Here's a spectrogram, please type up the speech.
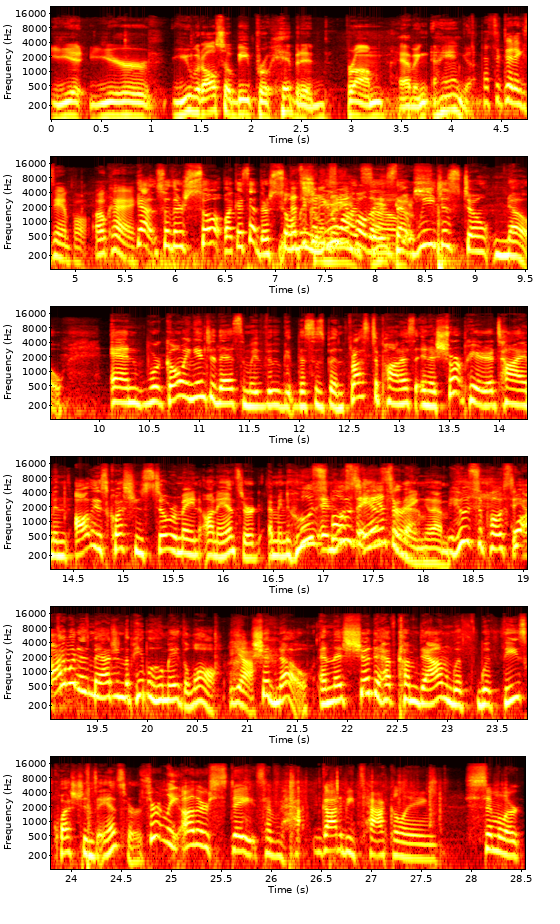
you, you're you would also be prohibited from having a handgun. That's a good example. Okay. Yeah, so there's so, like I said, there's so That's many good example, nuances though. that Yes. we just don't know. And we're going into this, and we've this has been thrust upon us in a short period of time, and all these questions still remain unanswered. I mean, who, Who's and supposed who's to answer answering them? them? Who's supposed to Well, answer I would imagine the people who made the law Yeah. should know, and this should have come down with with these questions answered. Certainly, other states have ha- got to be tackling similar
